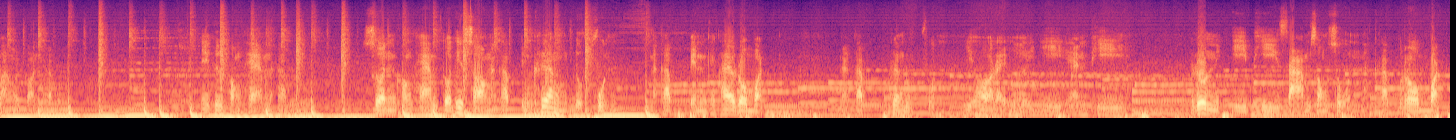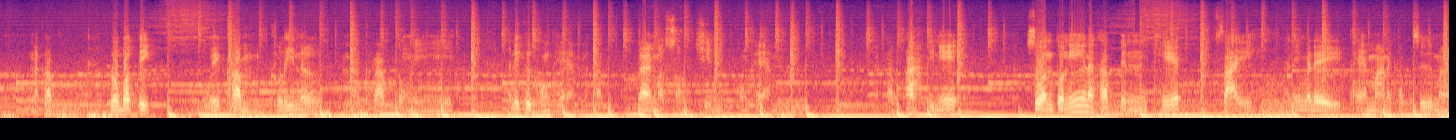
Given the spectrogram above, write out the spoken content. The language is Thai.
วางไว้ก่อนครับ นี่คือของแถมนะครับ ส่วนของแถมตัวที่ 2 นะครับ เป็นเครื่องดูดฝุ่นนะครับ เป็นคล้ายๆโรบอทนะครับ เครื่องดูดฝุ่น ยี่ห้ออะไรเอ่ย ENP รุ่น EP 3 2 0นะครับ โรบอทนะครับ Robotic Vacuum Cleaner นะครับ ตรงนี้ อันนี้คือของแถม ได้มา 2 ชิ้นของแถมนะครับอะทีนี้ส่วนตัวนี้นะครับเป็นเคสใส อันนี้ไม่ได้แถมมานะครับซื้อมา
